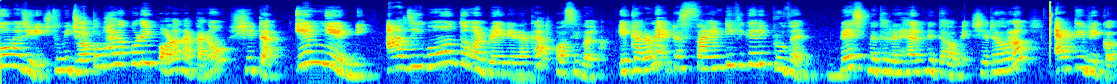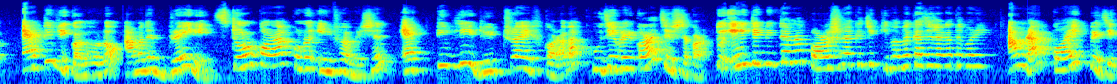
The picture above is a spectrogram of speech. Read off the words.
কোনো জিনিস তুমি যত ভালো করেই পড়ো না কেন, সেটা এমনি এমনি আজীবন তোমার ব্রেনে রাখা পসিবল না। এ কারণে একটা সাইন্টিফিক্যালি প্রুভেন বেস্ট মেথডের হেল্প নিতে হবে, সেটা হলো অ্যাক্টিভ রিকল অ্যাক্টিভ রিকল হলো আমাদের ব্রেইনে স্টোর করা কোনো ইনফরমেশন অ্যাক্টিভলি রিট্রাইভ করা বা খুঁজে বের করার চেষ্টা করা। তো এই টেকনিকটা আমরা পড়াশোনার ক্ষেত্রে কীভাবে কাজে লাগাতে পারি? আমরা কয়েক পেজের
